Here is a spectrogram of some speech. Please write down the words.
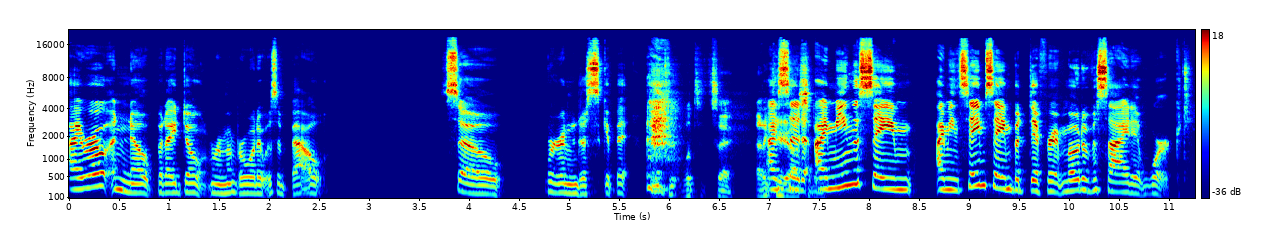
I wrote a note, but I don't remember what it was about. So we're gonna just skip it. What's it, what's it say? I said. I mean the same. I mean, same, same, but different. Motive aside, it worked.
